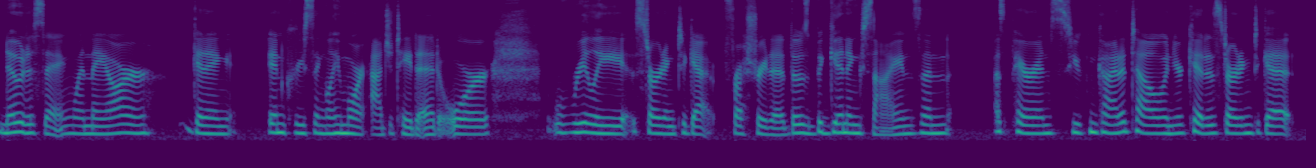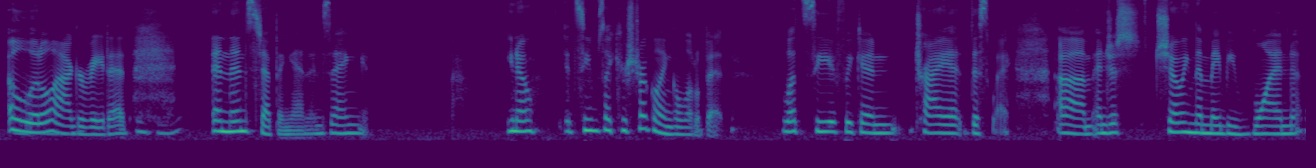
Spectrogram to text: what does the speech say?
noticing when they are getting increasingly more agitated or really starting to get frustrated, those beginning signs. And as parents, you can kind of tell when your kid is starting to get a little mm-hmm. aggravated. Mm-hmm. And then stepping in and saying, you know, it seems like you're struggling a little bit let's see if we can try it this way. Um, and just showing them maybe one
